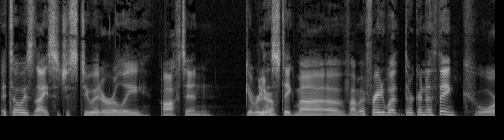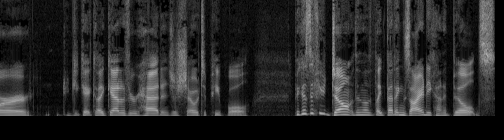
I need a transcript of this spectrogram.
it's always nice to just do it early often. Get rid yeah. of the stigma of i'm afraid of what they're going to think or get like get out of your head and just show it to people because if you don't then like that anxiety kind of builds.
